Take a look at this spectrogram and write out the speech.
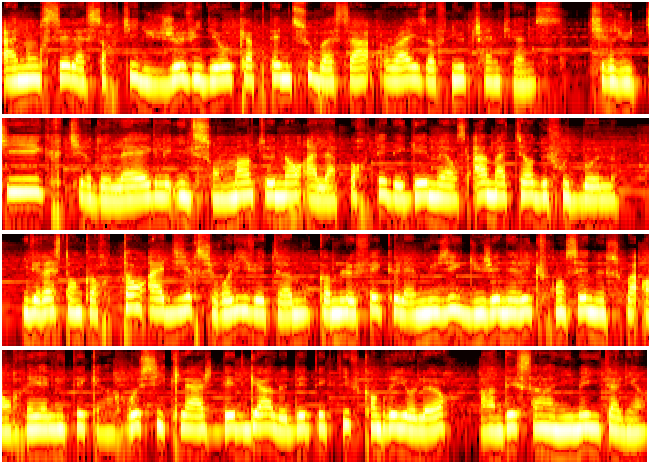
annonçait la sortie du jeu vidéo Captain Tsubasa Rise of New Champions. Tir du tigre, tir de l'aigle, ils sont maintenant à la portée des gamers amateurs de football. Il reste encore tant à dire sur Olivier Tom, comme le fait que la musique du générique français ne soit en réalité qu'un recyclage d'Edgar le détective cambrioleur, un dessin animé italien.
